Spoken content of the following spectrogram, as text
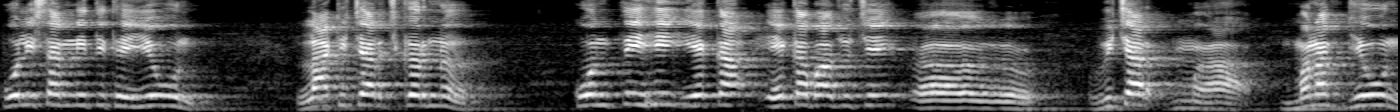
पोलिसांनी तिथे येऊन लाठीचार्ज करणं कोणतेही एका एका बाजूचे विचार म- मनात घेऊन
